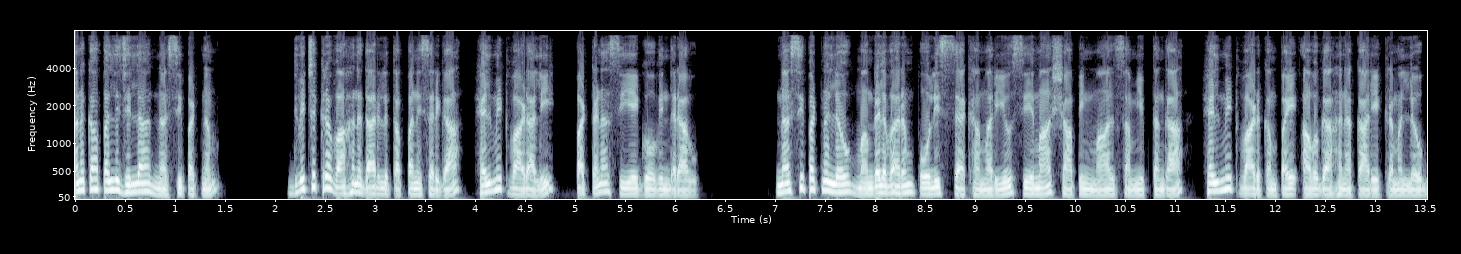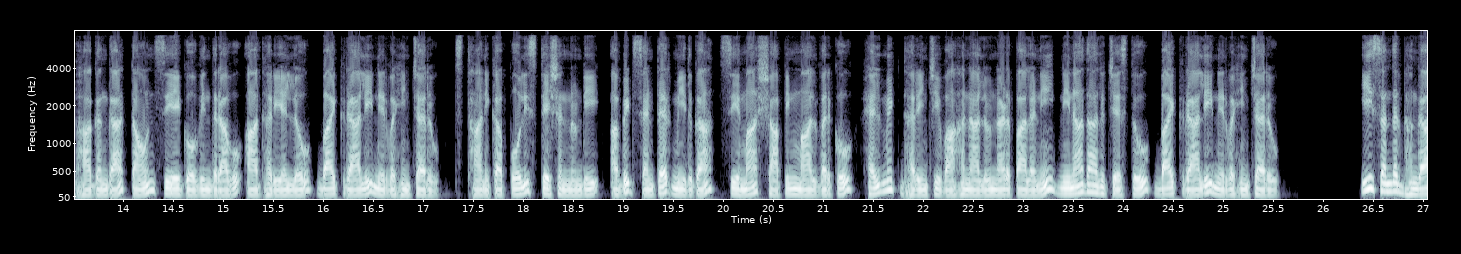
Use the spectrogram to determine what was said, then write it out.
అనకాపల్లి జిల్లా నర్సీపట్నం. ద్విచక్ర వాహనదారులు తప్పనిసరిగా హెల్మెట్ వాడాలి పట్టణ సీఏ గోవిందరావు. నర్సీపట్నంలో మంగళవారం పోలీస్ శాఖ మరియు సీమా షాపింగ్ మాల్ సంయుక్తంగా హెల్మెట్ వాడకంపై అవగాహన కార్యక్రమంలో భాగంగా టౌన్ సీఏ గోవిందరావు ఆధ్వర్యంలో బైక్ ర్యాలీ నిర్వహించారు. స్థానిక పోలీస్ స్టేషన్ నుండి అబిడ్ సెంటర్ మీదుగా సీమా షాపింగ్ మాల్ వరకు హెల్మెట్ ధరించి వాహనాలు నడపాలని నినాదాలు చేస్తూ బైక్ ర్యాలీ నిర్వహించారు. ఈ సందర్భంగా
